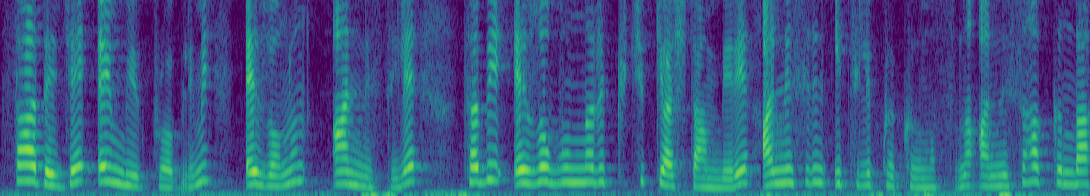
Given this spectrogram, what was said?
Sadece en büyük problemi Ezo'nun annesiyle. Tabi Ezo bunları küçük yaştan beri annesinin itilip kakılmasını, annesi hakkında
